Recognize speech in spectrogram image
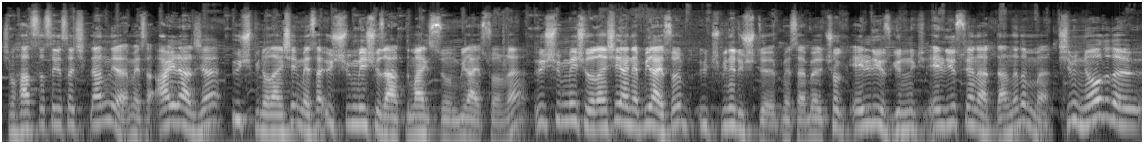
Şimdi hasta sayısı açıklandı ya mesela aylarca 3000 olan şey mesela 3500 arttı maksimum bir ay sonra. 3500 olan şey yani bir ay sonra 3000'e düştü mesela böyle çok 50-100 günlük 50-100 falan arttı anladın mı? Şimdi ne oldu da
